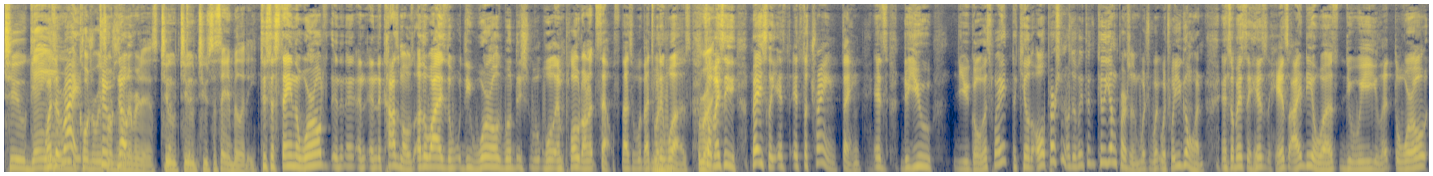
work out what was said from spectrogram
To gain Was it right? cultural To- resources, no, whatever it is, to no, to to sustainability. to sustain the world and, in, in the cosmos. Otherwise, the, the world will will implode on itself. That's what that's what it mm-hmm. was. So basically, basically, it's it's the train thing. It's do you do you go this way to kill the old person or do you to kill the young person? Which which way you going? And so basically, his his idea was: do we let the world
